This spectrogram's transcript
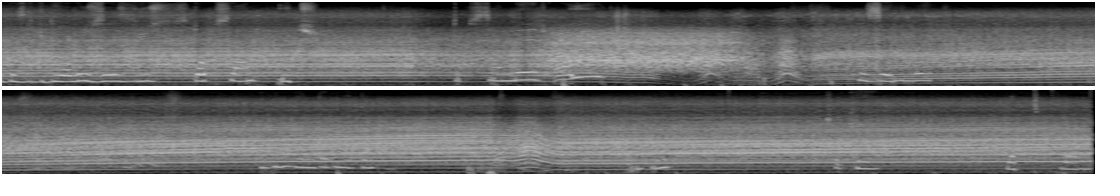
Çok hızlı gidiyoruz. Hız 193. 91. Hayır. 150. Hı hı, göndermedim. Hı hı. Çok iyi. Yaptıklarım.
